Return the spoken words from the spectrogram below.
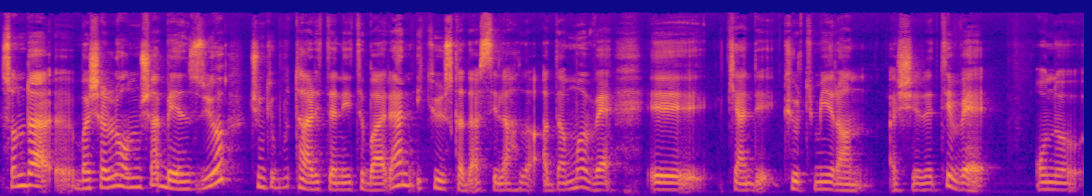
Sonunda e, başarılı olmuşa benziyor. Çünkü bu tarihten itibaren 200 kadar silahlı adamı ve e, kendi Kürt Miran aşireti ve onu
